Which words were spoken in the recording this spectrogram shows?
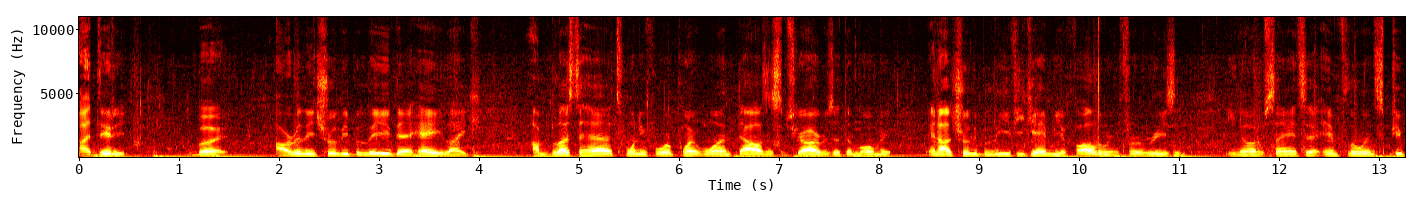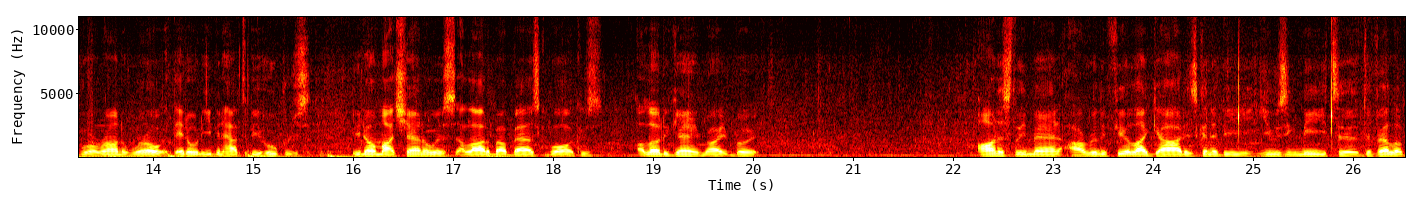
I did it. But I really truly believe that, hey, like, I'm blessed to have 24.1 thousand subscribers at the moment. And I truly believe he gave me a following for a reason. You know what I'm saying? To influence people around the world. They don't even have to be hoopers. You know, my channel is a lot about basketball because I love the game, right? But honestly, man, I really feel like God is going to be using me to develop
